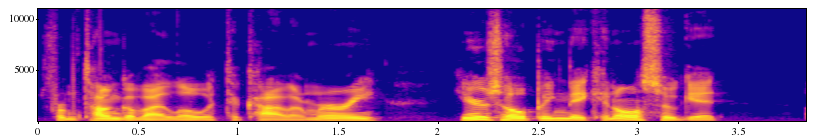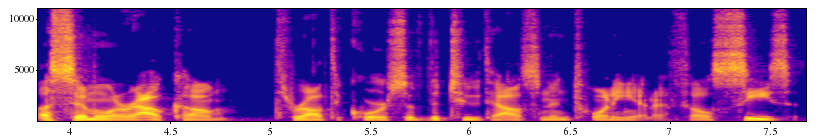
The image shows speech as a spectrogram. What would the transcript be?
from Tagovailoa to Kyler Murray, here's hoping they can also get a similar outcome throughout the course of the 2020 NFL season.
